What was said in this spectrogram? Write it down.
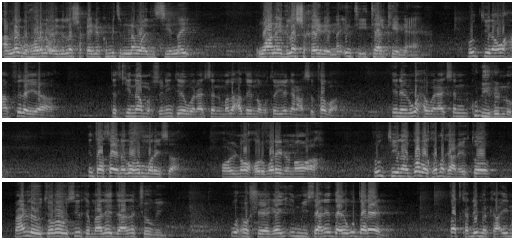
Annagu horena waa idinla shaqaynay commitmentna waa idin siinay. Waana idinla shaqaynaynaa intii itaalkeenna ah. Runtiina waxaan filayaa dadkiina muxsiniinta ee wanaagsan madax hadday noqoto iyo ganacsataba inaynu waxa wanaagsan ku dhiiranno intaasaa inaga horumaraysaa oo inoo horumarin inoo ah. Runtiina gobolka markaan eegto maalin laweytolo wasiirka maaliyadda aan la joogay wuxuu sheegay in miisaaniyadda ay ugu dareen dadka dhimirka in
